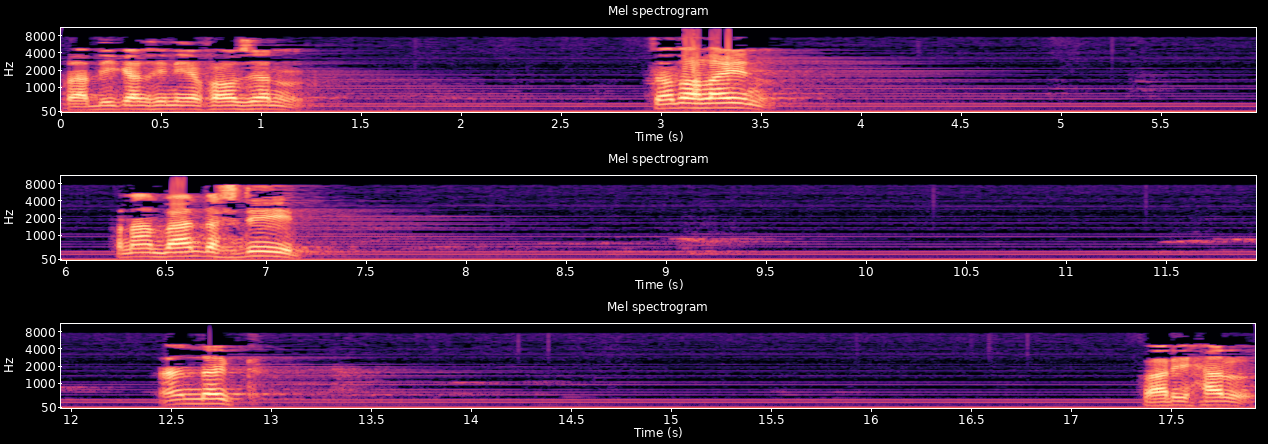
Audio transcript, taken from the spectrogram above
Perhatikan sini ya Fauzan. Contoh lain. Penambahan tasdid. Andak farihal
